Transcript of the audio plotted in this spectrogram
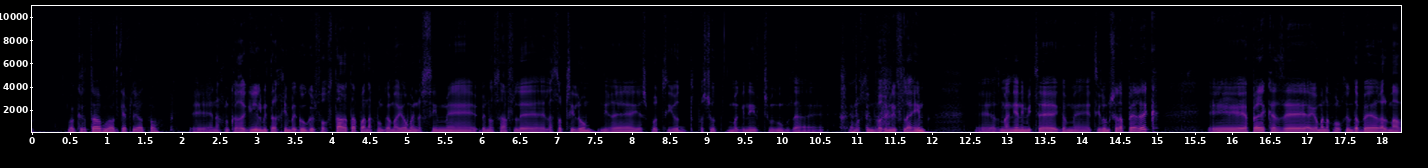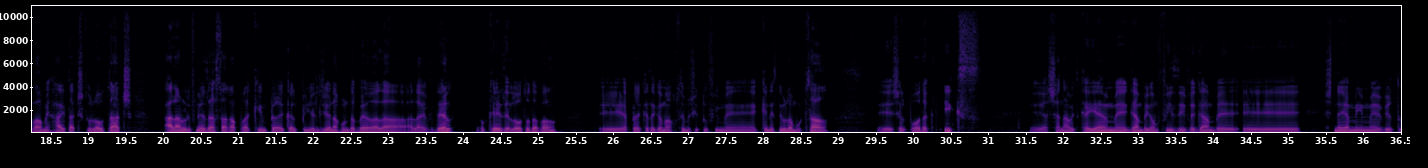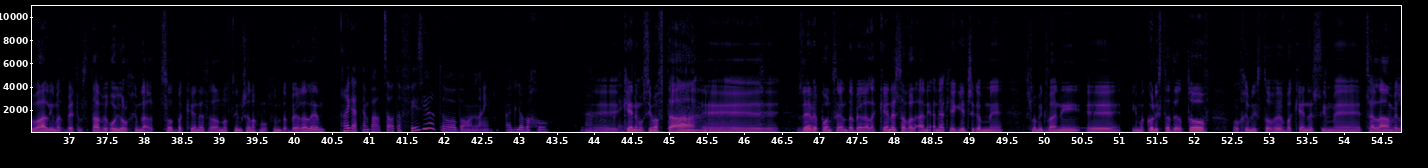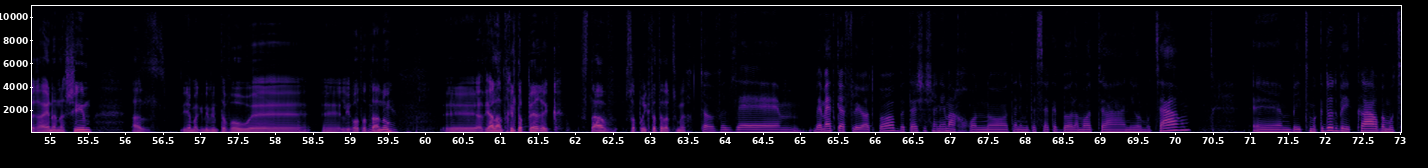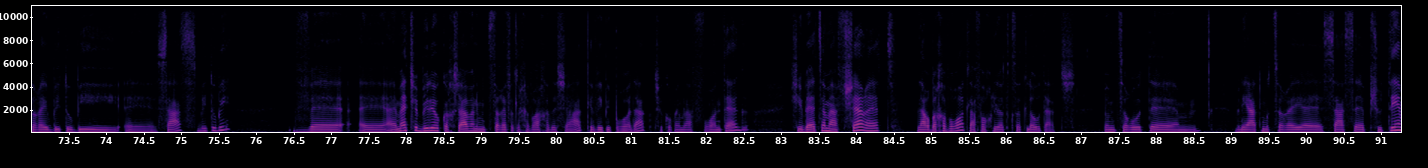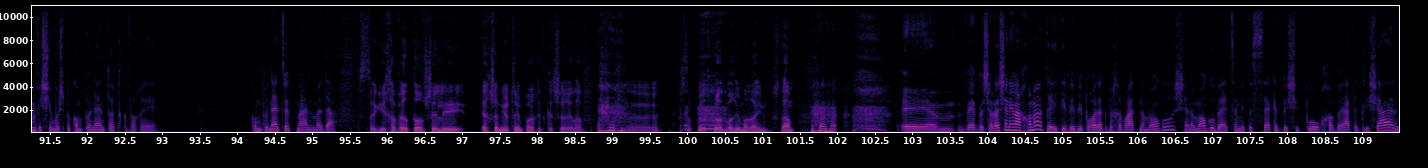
בוקר טוב, מאוד כיף להיות פה. אה, אנחנו כרגיל מתארחים ב Google for Startup, אנחנו גם היום מנסים בנוסף ל- לעשות צילום. נראה, יש פה ציוד פשוט מגניב, תשמעו, הם עושים דברים נפלאים. אז מעניין אם יצא גם צילום של הפרק. Uh, הפרק הזה, היום אנחנו הולכים לדבר על מעבר מ-high touch to low touch. היה לנו לפני איזה עשרה פרקים פרק על PLG, אנחנו נדבר על, ה- על ההבדל, אוקיי? זה לא אותו דבר. Uh, הפרק הזה גם אנחנו עושים בשיתוף עם uh, כנס ניהול המוצר uh, של Product X. Uh, השנה הוא התקיים uh, גם ביום פיזי וגם בשני uh, ימים uh, וירטואליים, אז בעצם סתיו ורועי הולכים להרצות בכנס על הנושאים שאנחנו הולכים לדבר עליהם. רגע, אתם בהרצאות הפיזיות או באונליין? עוד לא בחור. אה, אוקיי. כן, הם עושים הפתעה. אה, זה, ופה נסיים לדבר על הכנס, אבל אני רק אגיד שגם אה, שלומית ואני, אם הכל יסתדר טוב, הולכים להסתובב בכנס עם צלם ולראיין אנשים, אז יהיה מגניב אם תבואו לראות אותנו. אז יאללה, נתחיל את הפרק. סתיו, ספרי קצת על עצמך. טוב, אז באמת כיף להיות פה. בתשע שנים האחרונות אני מתעסקת בעולמות הניהול מוצר. אמ, בהתמקדות בעיקר במוצרי B2B, SaaS, B2B. והאמת שבדיוק עכשיו אני מצטרפת לחברה חדשה, כ-VP product, שקוראים לה פרונטאג, שהיא בעצם מאפשרת להרבה חברות להפוך להיות קצת low-touch, באמצעות uh, בניית מוצרי uh, SaaS uh, פשוטים ושימוש בקומפוננטות כבר, קומפוננטיות מהמדף. שגיא חבר טוב שלי, איך שאני יוצא מפה, אני הולך להתקשר אליו. לספר את כל הדברים הרעים, סתם. אמ, ובשלוש שנים האחרונות הייתי VP product בחברת נמוגו, שנמוגו בעצם מתעסקת בשיפור חוויית הגלישה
